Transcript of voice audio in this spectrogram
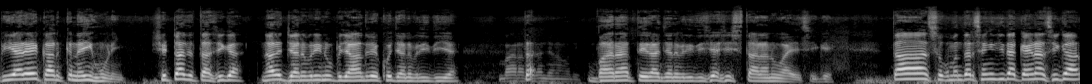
ਵੀ ਯਾਰ, ਇਹ ਕਣਕ ਨਹੀਂ ਹੋਣੀ। ਸਿੱਟਾ ਦਿੱਤਾ ਸੀਗਾ। ਨਾਲੇ ਜਨਵਰੀ ਨੂੰ ਬਜਾਂਦ ਵੇਖੋ ਜਨਵਰੀ ਦੀ ਹੈ। 12 ਤਾਂ- 13 ਜਨਵਰੀ। 12 13 ਜਨਵਰੀ ਦੀ ਸੀ ਅਸੀਂ 17 ਨੂੰ ਆਏ ਸੀਗੇ। ਤਾਂ ਸੁਖਮੰਦਰ ਸਿੰਘ ਜੀ ਦਾ ਕਹਿਣਾ ਸੀਗਾ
